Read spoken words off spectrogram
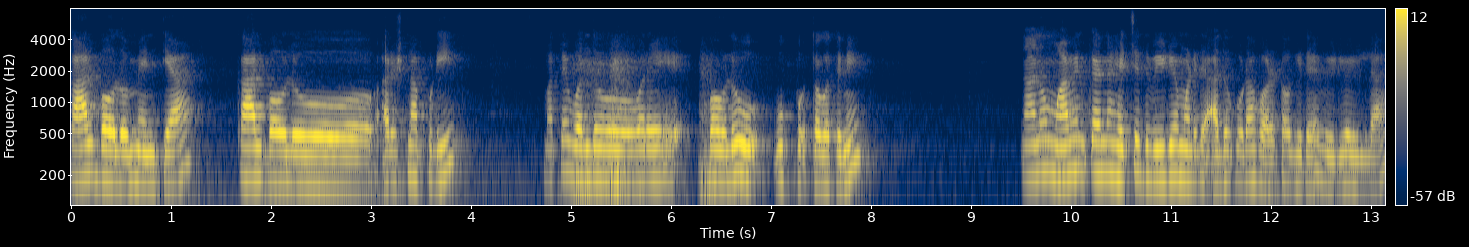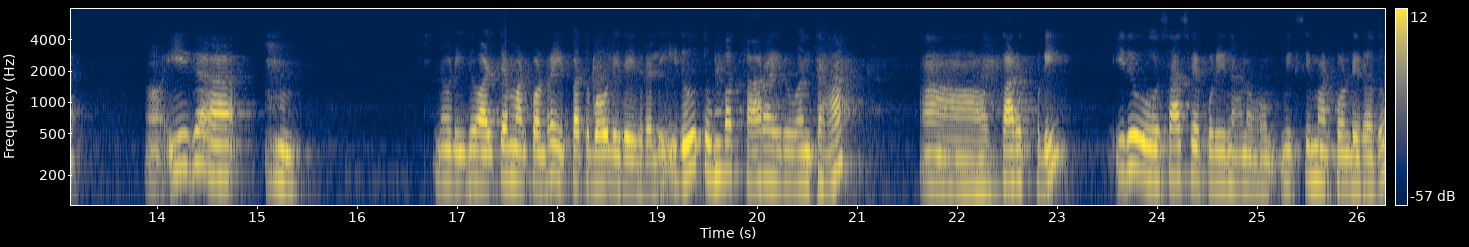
ಕಾಲು ಬೌಲು ಮೆಂತ್ಯ, ಕಾಲು ಬೌಲು ಅರಿಶಿನ ಪುಡಿ, ಮತ್ತು ಒಂದೂವರೆ ಬೌಲು ಉಪ್ಪು ತೊಗೋತೀನಿ. ನಾನು ಮಾವಿನಕಾಯಿನ ಹೆಚ್ಚಿದ ವೀಡಿಯೋ ಮಾಡಿದೆ, ಅದು ಕೂಡ ಹೊರಟೋಗಿದೆ ವೀಡಿಯೋ ಇಲ್ಲ. ಈಗ ನೋಡಿ, ಇದು ಅಳತೆ ಮಾಡಿಕೊಂಡ್ರೆ ಇಪ್ಪತ್ತು ಬೌಲ್ ಇದೆ ಇದರಲ್ಲಿ. ಇದು ತುಂಬ ಖಾರ ಇರುವಂತಹ ಖಾರದ ಪುಡಿ. ಇದು ಸಾಸಿವೆ ಪುಡಿ ನಾನು ಮಿಕ್ಸಿ ಮಾಡ್ಕೊಂಡಿರೋದು.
